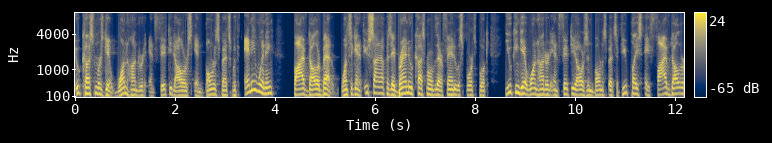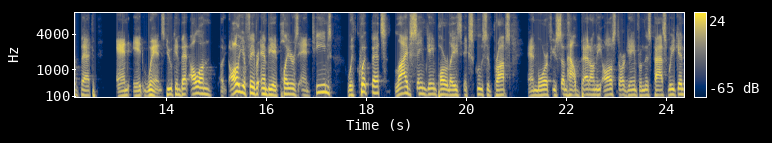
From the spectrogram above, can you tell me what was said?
new customers get $150 in bonus bets with any winning $5 bet. Once again, if you sign up as a brand new customer over there at FanDuel Sportsbook, you can get $150 in bonus bets if you place a $5 bet and it wins. You can bet all on uh, all your favorite NBA players and teams with quick bets, live same game parlays, exclusive props, and more. If you somehow bet on the All Star game from this past weekend,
